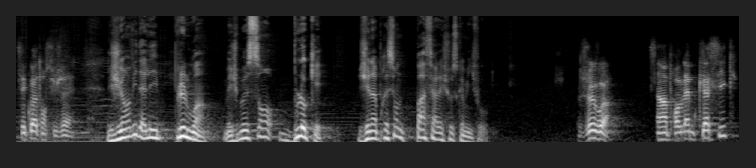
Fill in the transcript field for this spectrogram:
c'est quoi ton sujet? J'ai envie d'aller plus loin, mais je me sens bloqué. J'ai l'impression de ne pas faire les choses comme il faut. Je vois. C'est un problème classique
